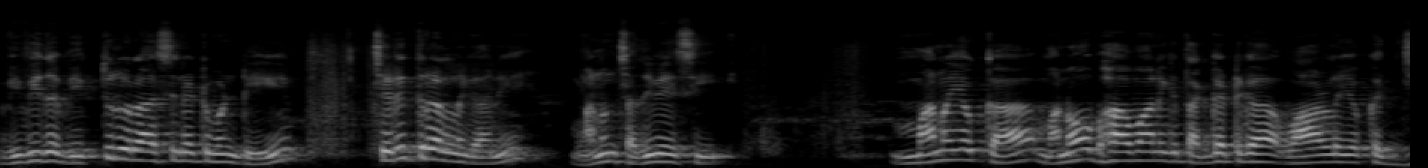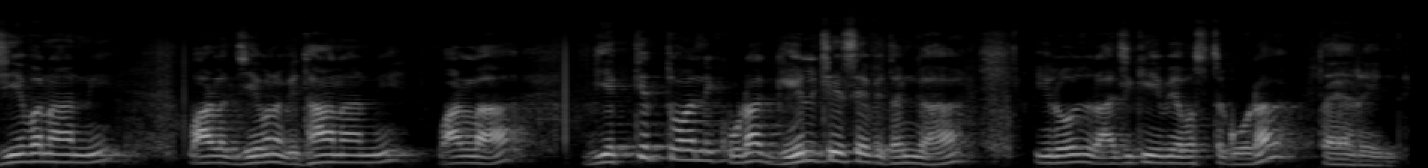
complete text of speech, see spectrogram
వివిధ వ్యక్తులు రాసినటువంటి చరిత్రలను కానీ మనం చదివేసి మన యొక్క మనోభావానికి తగ్గట్టుగా వాళ్ళ యొక్క జీవనాన్ని వాళ్ళ జీవన విధానాన్ని వాళ్ళ వ్యక్తిత్వాన్ని కూడా గేలి చేసే విధంగా ఈరోజు రాజకీయ వ్యవస్థ కూడా తయారైంది.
